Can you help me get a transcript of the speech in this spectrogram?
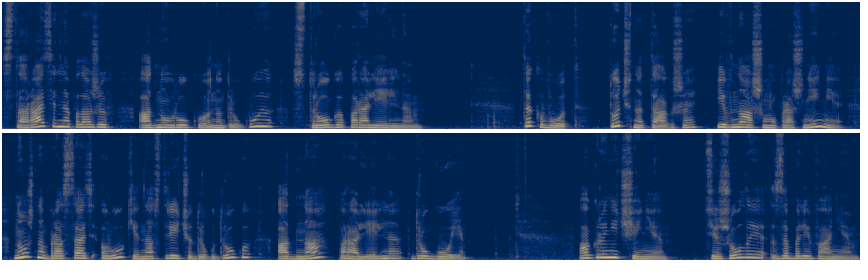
старательно положив одну руку на другую строго параллельно. Так вот, точно так же и в нашем упражнении нужно бросать руки навстречу друг другу одна параллельно другой. Ограничения. Тяжелые заболевания.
